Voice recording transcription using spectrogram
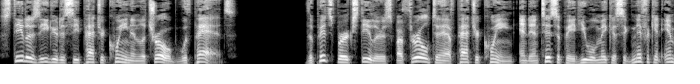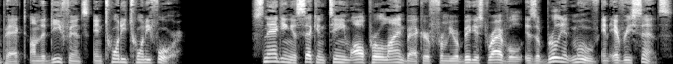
Steelers eager to see Patrick Queen and Latrobe with pads. The Pittsburgh Steelers are thrilled to have Patrick Queen and anticipate he will make a significant impact on the defense in 2024. Snagging a second team All Pro linebacker from your biggest rival is a brilliant move in every sense.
